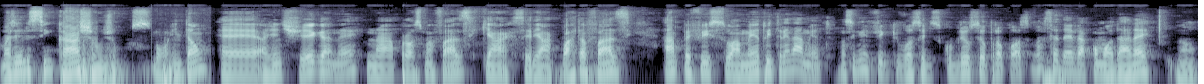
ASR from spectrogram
mas eles se encaixam juntos. Bom, então é, a gente chega né, na próxima fase, que seria a quarta fase, aperfeiçoamento e treinamento. Não significa que você descobriu o seu propósito, você deve acomodar, né? Não.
